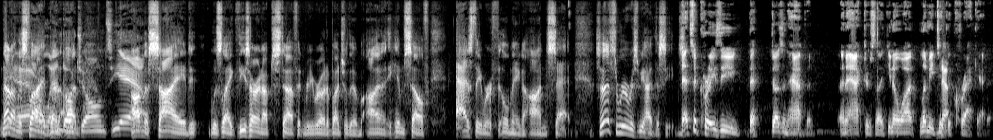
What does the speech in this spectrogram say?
Not on the sly, slide, but on, Jones. Yeah. on the side, was like, these aren't up to stuff, and rewrote a bunch of them uh, himself as they were filming on set. So that's the rumors behind the scenes. That's a crazy. That doesn't happen. An actor's like, you know what? Let me take No. a crack at it.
